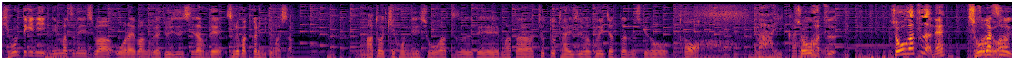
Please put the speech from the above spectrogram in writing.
基本的に年末年始はお笑い番組が充実してたので、そればっかり見てました。あとは基本ね、正月でまたちょっと体重が増えちゃったんですけど、まあいいかな。正月。正月だね。正月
